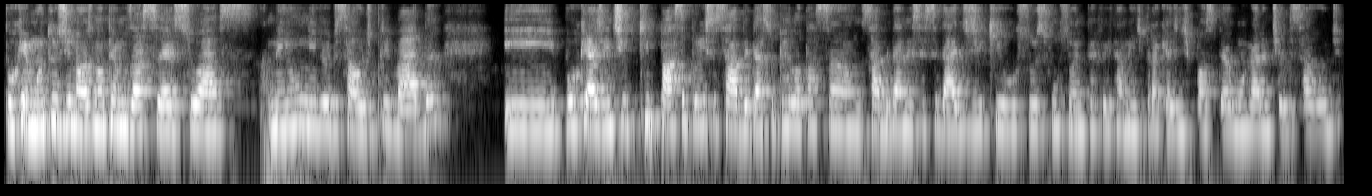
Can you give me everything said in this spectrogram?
porque muitos de nós não temos acesso a nenhum nível de saúde privada e porque a gente que passa por isso sabe da superlotação, sabe da necessidade de que o SUS funcione perfeitamente para que a gente possa ter alguma garantia de saúde.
